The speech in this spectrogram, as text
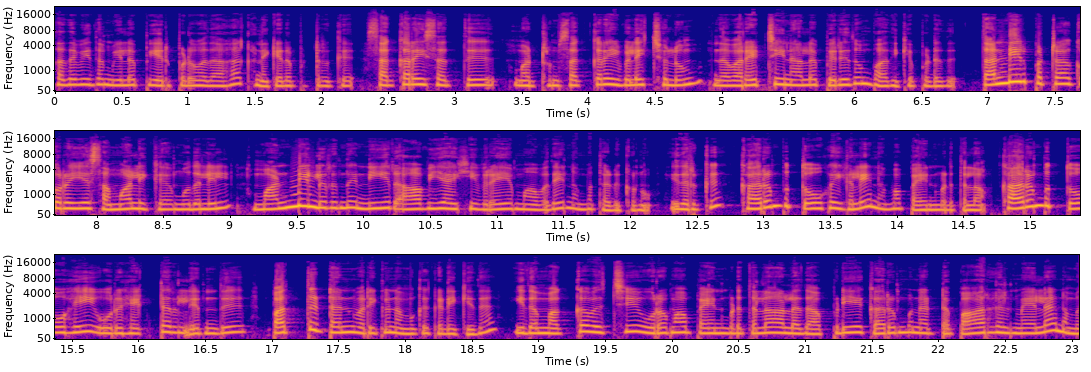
சதவீதம் இழப்பு ஏற்படுவதாக கணக்கிடப்பட்டிருக்கு. சர்க்கரை சத்து மற்றும் சர்க்கரை விளைச்சலும் இந்த வறட்சியினால பெரிதும் பாதிக்கப்படுது. தண்ணீர் பற்றாக்குறையை சமாளிக்க முதலில் மண்ணிலிருந்து நீர் ஆவியாகி விரயமாவதை நம்ம தடுக்கணும். இதற்கு கரும்பு தோகைகளை நம்ம பயன்படுத்தலாம். கரும்பு தோகை ஒரு ஹெக்டர்ல இருந்து பத்து டன் வரைக்கும் நமக்கு கிடைக்குது. இதை மக்க வச்சு உரமா பயன்படுத்தலாம் அல்லது அப்படியே கரும்பு நட்ட பார்கள் மேல நம்ம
